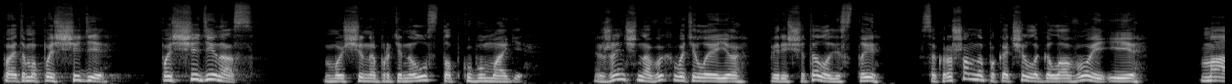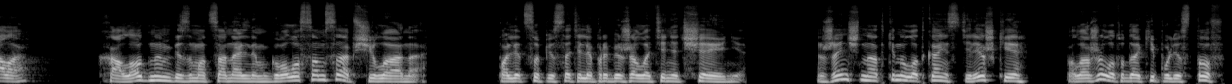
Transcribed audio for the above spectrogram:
поэтому пощади! Пощади нас!» Мужчина протянул стопку бумаги. Женщина выхватила её, пересчитала листы, сокрушенно покачала головой и... «Мало!» Холодным, безэмоциональным голосом сообщила она. По лицу писателя пробежала тень отчаяния. Женщина откинула ткань с тележки, положила туда кипу листов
